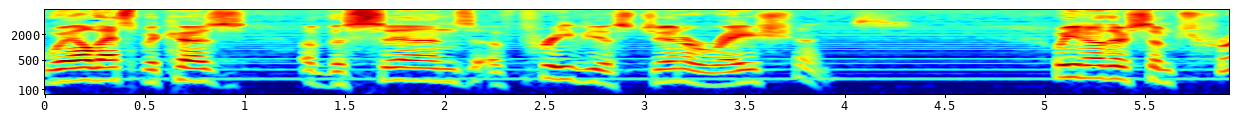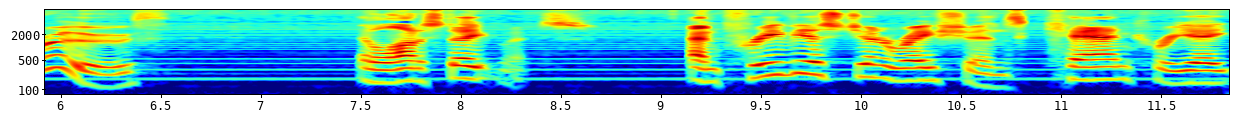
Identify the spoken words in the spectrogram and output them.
well, that's because of the sins of previous generations. Well, you know, there's some truth in a lot of statements. And previous generations can create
